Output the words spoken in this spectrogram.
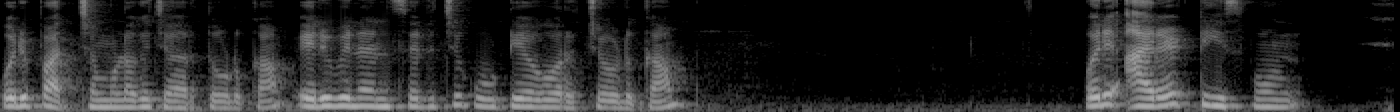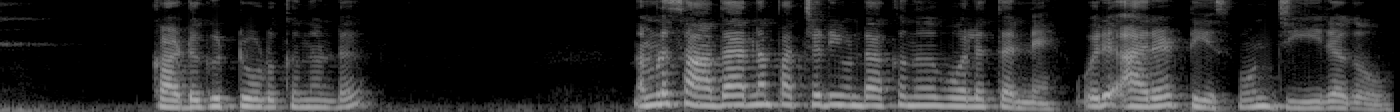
ഒരു പച്ചമുളക് ചേർത്ത് കൊടുക്കാം. എരിവിനനുസരിച്ച് കൂട്ടിയോ കുറച്ചോ കൊടുക്കാം. ഒരു അര ടീസ്പൂൺ കടുകിട്ട് കൊടുക്കുന്നുണ്ട്. നമ്മൾ സാധാരണ പച്ചടി ഉണ്ടാക്കുന്നത് പോലെ തന്നെ ഒരു അര ടീസ്പൂൺ ജീരകവും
